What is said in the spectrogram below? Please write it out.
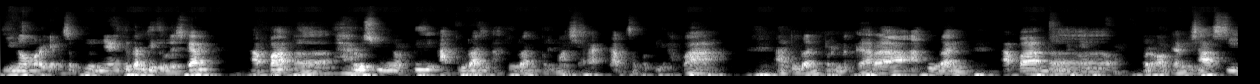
di nomor yang sebelumnya itu kan dituliskan apa eh, harus mengerti aturan-aturan bermasyarakat seperti apa, aturan bernegara, aturan apa eh, berorganisasi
